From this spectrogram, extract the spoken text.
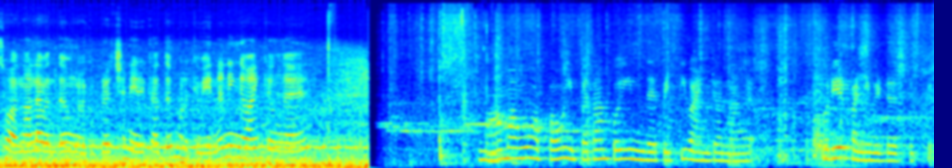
ஸோ அதனால் வந்து உங்களுக்கு பிரச்சனை இருக்காது. உங்களுக்கு வேணால் நீங்கள் வாங்கிக்கோங்க. மாமாவும் அப்பாவும் இப்போ தான் போய் இந்த பெட்டி வாங்கிட்டு வந்தாங்க. கொரியர் பண்ணி விடுறதுக்கு.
